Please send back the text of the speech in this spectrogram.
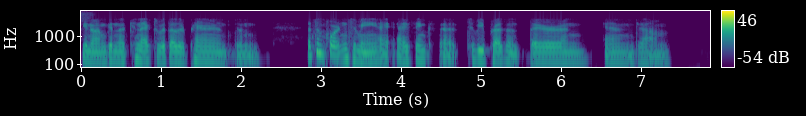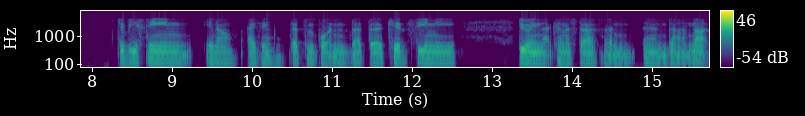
you know, I'm going to connect with other parents and that's important to me. I, I think that to be present there and and um, to be seen, you know, I think mm-hmm. that's important that the kids see me doing that kind of stuff and and um, not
